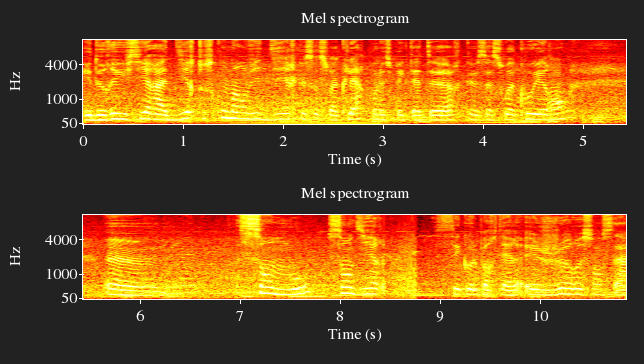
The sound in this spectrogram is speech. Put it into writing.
et de réussir à dire tout ce qu'on a envie de dire, que ce soit clair pour le spectateur, que ça soit cohérent, sans mots, sans dire c'est Cole Porter et je ressens ça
